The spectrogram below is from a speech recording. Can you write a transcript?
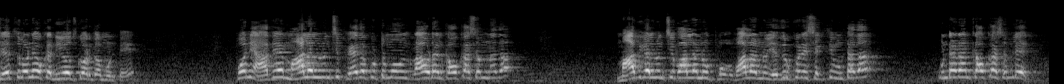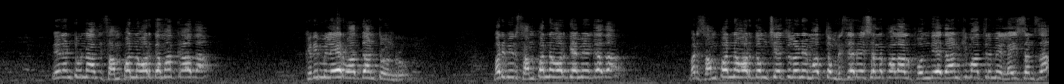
చేతిలోనే ఒక నియోజకవర్గం ఉంటే పోనీ అదే మాలల నుంచి పేద కుటుంబం రావడానికి అవకాశం ఉన్నదా? మాదిగల నుంచి వాళ్ళను వాళ్ళను ఎదుర్కొనే శక్తి ఉంటుందా? ఉండడానికి అవకాశం లేదు. నేనంటున్నా అది సంపన్న వర్గమా కాదా? క్రిమిలేరు వద్దంటుండ్రు మరి మీరు సంపన్న వర్గమే కదా? మరి సంపన్న వర్గం చేతిలోనే మొత్తం రిజర్వేషన్ల ఫలాలు పొందేదానికి మాత్రమే లైసెన్సా?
